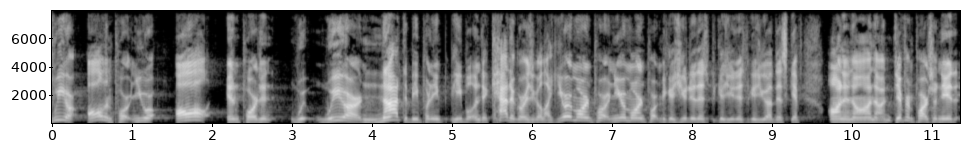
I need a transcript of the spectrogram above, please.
we are all important. You are all important we, we are not to be putting people into categories and go like, you're more important, you're more important because you do this, because you do this, because you have this gift, on and on, on. Different parts are needed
